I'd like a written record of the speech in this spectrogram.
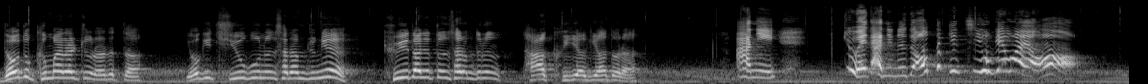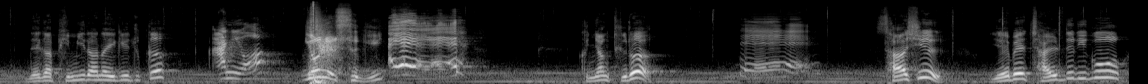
너도 그 말 할 줄 알았다 여기 지옥 오는 사람 중에 교회 다녔던 사람들은 다 그 이야기 하더라 아니 교회 다니는데 어떻게 지옥에 와요? 내가 비밀 하나 얘기해 줄까? 아니요 여 녀석이 아야야야야 그냥 들어 네 사실 예배 잘 드리고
